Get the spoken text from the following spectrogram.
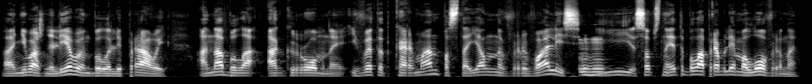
а, неважно, левый он был или правый, она была огромная, и в этот карман постоянно врывались, угу. и, собственно, это была проблема Ловрена,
